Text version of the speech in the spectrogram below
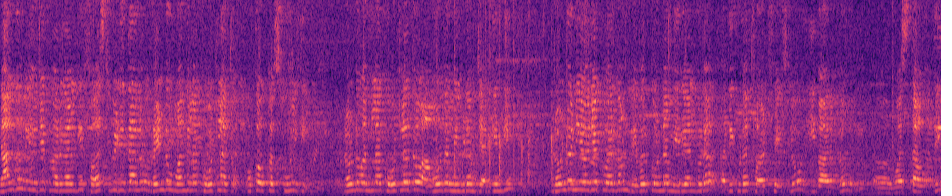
నాలుగు నియోజకవర్గాలకి ఫస్ట్ విడతలు రెండు వందల కోట్లతో ఒక్కొక్క స్కూల్కి. రెండు వందల కోట్లతో ఆమోదం ఇవ్వడం జరిగింది. రెండు నియోజకవర్గం దేవరకొండ మిరియాలు కూడా అది కూడా థర్డ్ ఫేజ్లో ఈ వారంలో వస్తూ ఉంది.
